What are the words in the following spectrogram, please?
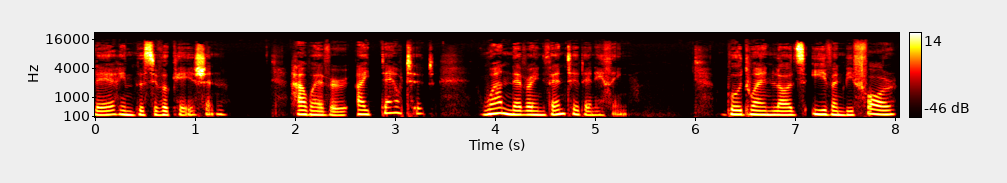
in this evocation. However, I doubt it. One never invented anything. Beaudouin and Lods even before,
